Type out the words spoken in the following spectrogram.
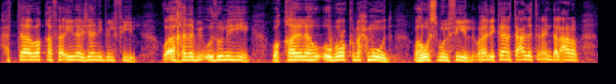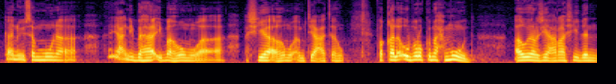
حتى وقف إلى جانب الفيل وأخذ بأذنه وقال له أبرك محمود وهو اسم الفيل. وهذه كانت عادة عند العرب كانوا يسمون يعني بهائمهم وأشياءهم وأمتعتهم. فقال أبرك محمود أو ارجع راشدا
